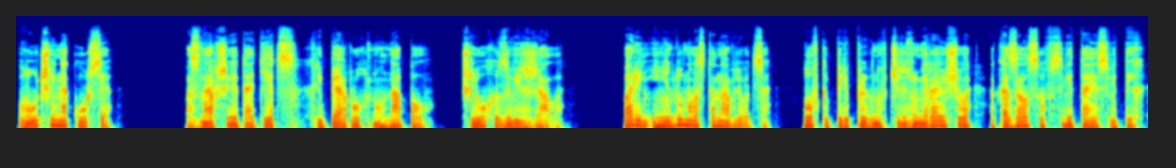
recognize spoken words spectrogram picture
Лучший на курсе. Познавший это отец, хрипя, рухнул на пол. Шлюха завизжала. Парень и не думал останавливаться. Ловко перепрыгнув через умирающего, оказался в святая святых,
